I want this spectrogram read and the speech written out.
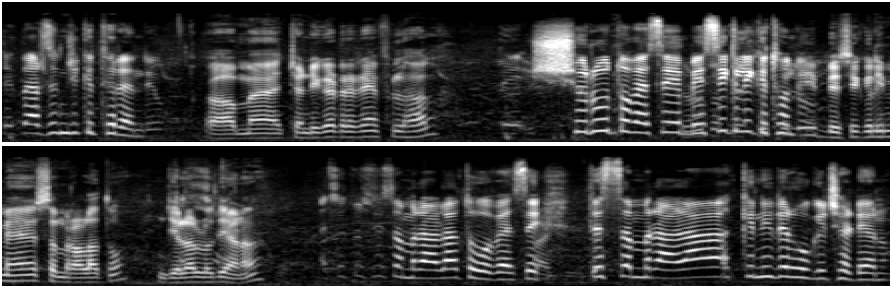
ਜਗਤਾਰ ਸਿੰਘ ਜੀ ਕਿੱਥੇ ਰਹਿੰਦੇ ਹੋ? ਮੈਂ ਚੰਡੀਗੜ੍ਹ ਰਹਿ ਰਿਹਾ ਫਿਲਹਾਲ। ਤੇ ਸ਼ੁਰੂ ਤੋਂ ਵੈਸੇ ਬੇਸਿਕਲੀ ਕਿੱਥੋਂ ਤੋਂ? ਬੇਸਿਕਲੀ ਮੈਂ ਸਮਰਾਲਾ ਤੋਂ ਜ਼ਿਲ੍ਹਾ ਲੁਧਿਆਣਾ। ਅੱਛਾ ਤੁਸੀਂ ਸਮਰਾਲਾ ਤੋਂ ਵੈਸੇ। ਤੇ ਸਮਰਾਲਾ ਕਿੰਨੀ ਦੇਰ ਹੋ ਗਈ ਛੱਡਿਆ ਨੂੰ?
